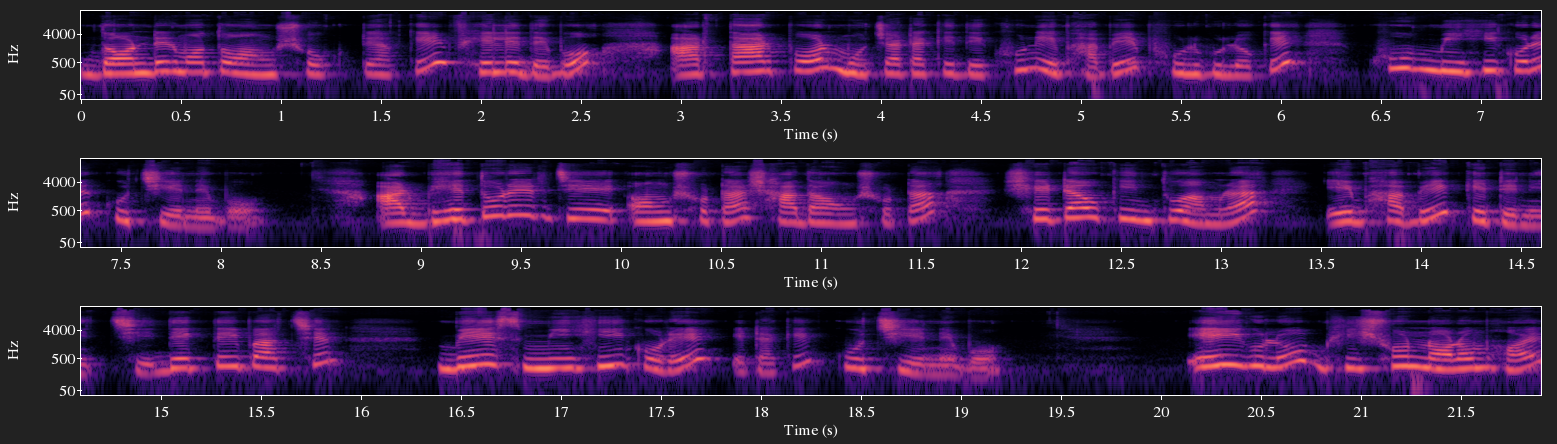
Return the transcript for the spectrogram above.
দণ্ডের মতো অংশটাকে ফেলে দেব আর তারপর মোচাটাকে দেখুন এভাবে ফুলগুলোকে খুব মিহি করে কুচিয়ে নেব। আর ভেতরের যে অংশটা, সাদা অংশটা, সেটাও কিন্তু আমরা এভাবে কেটে নিচ্ছি। দেখতেই পাচ্ছেন? বেশ মিহি করে এটাকে কুচিয়ে নেব। এইগুলো ভীষণ নরম হয়,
